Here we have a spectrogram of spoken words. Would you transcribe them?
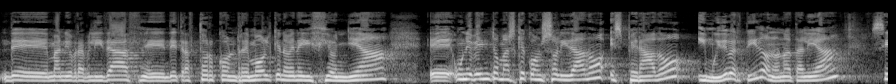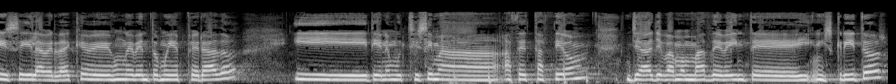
de maniobrabilidad eh, de tractor con remolque, novena edición ya. Eh, un evento más que consolidado, esperado y muy divertido, ¿no, Natalia? Sí, sí, la verdad es que es un evento muy esperado y tiene muchísima aceptación. Ya llevamos más de 20 inscritos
